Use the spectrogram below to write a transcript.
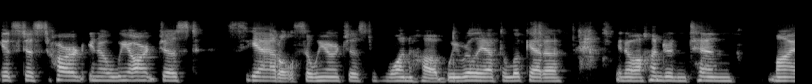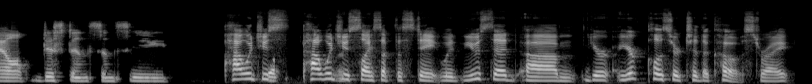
it's just hard. You know, we aren't just Seattle, so we aren't just one hub. We really have to look at a, you know, 110 mile distance and see. How would you how would you slice up the state? Would you said um, you're you're closer to the coast, right?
